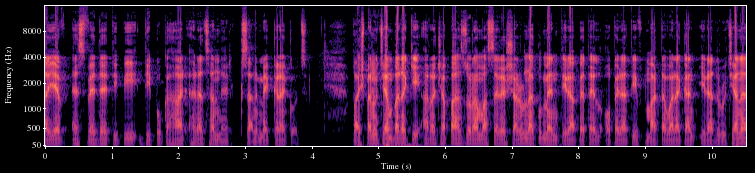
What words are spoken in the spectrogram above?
նաև SVD տիպի դիպուկահար հրացաններ 21 կրակոց։ Պաշտպանության բանակի առաջապահ զորամասերը շարունակում են տիրապետել օպերատիվ մարտավարական իրադրությանը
